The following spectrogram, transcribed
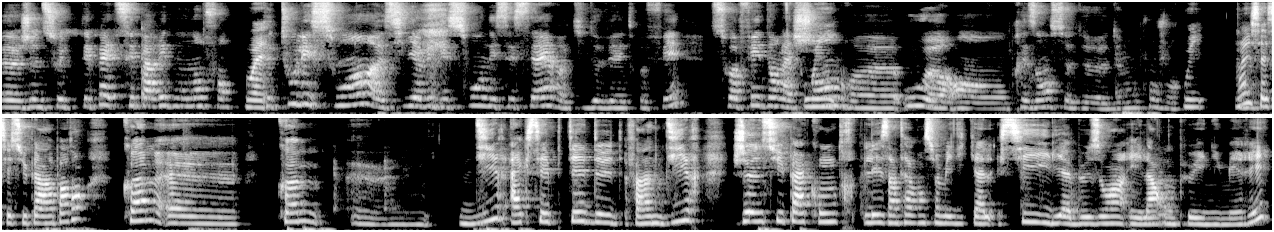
euh, je ne souhaitais pas être séparée de mon enfant. Ouais, Que tous les soins, euh, s'il y avait des soins nécessaires euh, qui devaient être faits, soient faits dans la chambre ou en présence de, de mon conjoint. oui, oui, ça c'est super important. Comme comme dire, accepter de, enfin dire, je ne suis pas contre les interventions médicales s'il y a besoin et là on peut énumérer.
